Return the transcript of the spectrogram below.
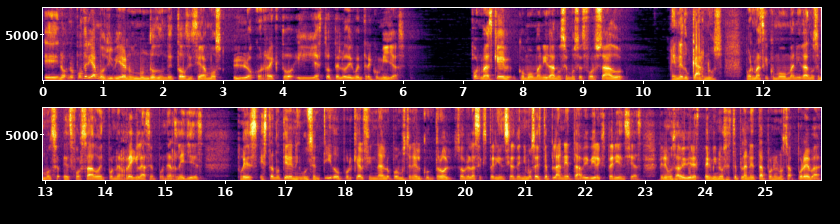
eh, no, no podríamos vivir en un mundo donde todos hiciéramos lo correcto, y esto te lo digo entre comillas. Por más que como humanidad nos hemos esforzado en educarnos, por más que como humanidad nos hemos esforzado en poner reglas, en poner leyes, pues esto no tiene ningún sentido porque al final no podemos tener el control sobre las experiencias. Venimos a este planeta a vivir experiencias, venimos a vivir, venimos a este planeta a ponernos a prueba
